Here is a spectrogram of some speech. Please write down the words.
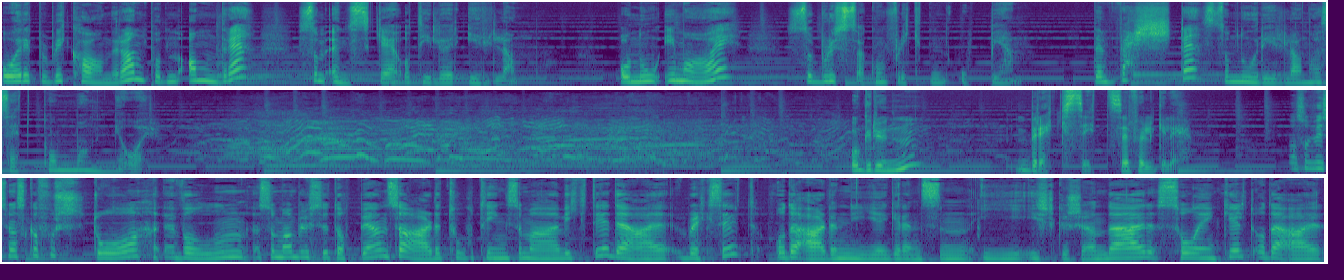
og republikanerne på den andre, som ønsker å tilhøre Irland. Og nå i mai så blussa konflikten opp igjen. Den verste som Nord-Irland har sett på mange år. Og grunnen? Brexit, selvfølgelig. Altså Hvis man skal forstå volden som har blusset opp igjen, så er det to ting som er viktig. Det er brexit, og det er den nye grensen i Irskesjøen. Det er så enkelt, og det er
